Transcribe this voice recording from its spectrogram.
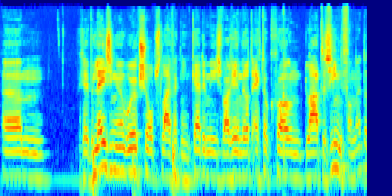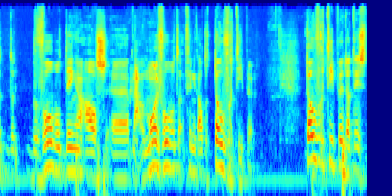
Ehm, we geven lezingen, workshops, Lifehacking Academies, waarin we dat echt ook gewoon laten zien. Van, hè, dat, dat, bijvoorbeeld dingen als, nou een mooi voorbeeld vind ik altijd tovertype. Tovertype, dat is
